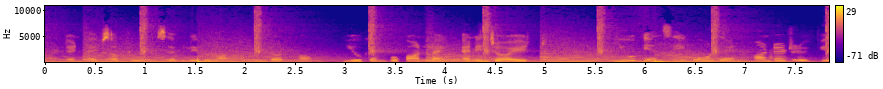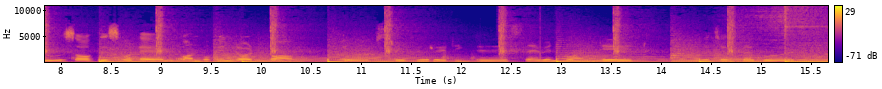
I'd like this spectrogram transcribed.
are 10 types of rooms available on booking.com. You can book online and enjoy it. You can see more than 100 reviews of this hotel on booking.com. Its review rating is 7.8, which is the good.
